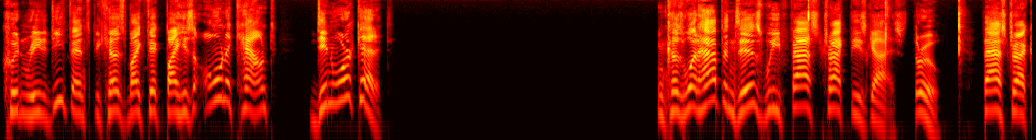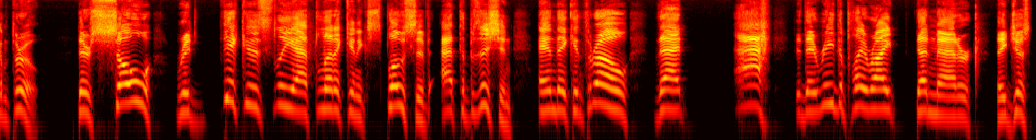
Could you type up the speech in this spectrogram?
couldn't read a defense because Mike Vick, by his own account, didn't work at it. Because what happens is we fast track these guys through, fast track them through. They're so ridiculously athletic and explosive at the position, and they can throw that, ah, did they read the play right? Doesn't matter. They just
